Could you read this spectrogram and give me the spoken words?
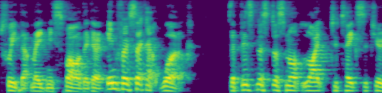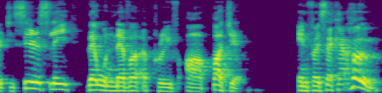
tweet that made me smile. They go, "InfoSec at work. The business does not like to take security seriously. They will never approve our budget. InfoSec at home.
